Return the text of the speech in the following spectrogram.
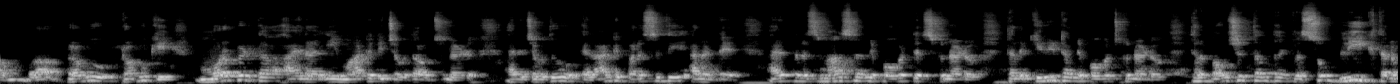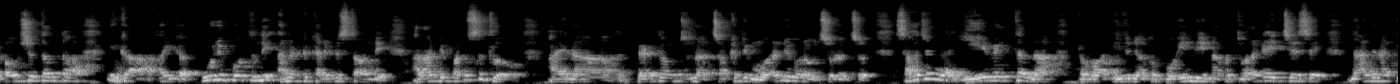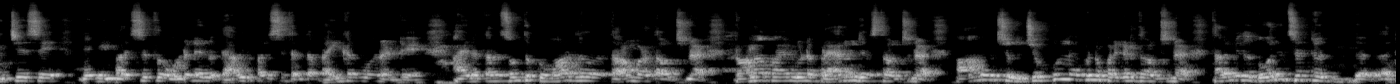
ప్రభు ప్రభుకి మొరపెడతా ఆయన ఈ మాటని చెబుతా ఉంటున్నాడు. ఆయన చెబుతూ ఎలాంటి పరిస్థితి? అని అంటే ఆయన తన సింహాసనాన్ని పోగొట్టేసుకున్నాడు తన కిరీటాన్ని పోగొట్టుకున్నాడు తన భవిష్యత్ అంతా ఇట్లా బ్లీక్ తన భవిష్యత్ అంతా ఇంకా ఇక కూలిపోతుంది అన్నట్టు కనిపిస్తా ఉంది. అలాంటి పరిస్థితుల్లో ఆయన పెడతా ఉంటున్న చక్కటి మొరని మనం చూడొచ్చు. సహజంగా ఏ వ్యక్తి ప్రభా ఇది నాకు పోయింది నాకు త్వరగా ఇచ్చేసే నాది నాకు ఇచ్చేసే నేను ఈ పరిస్థితిలో ఉండలేను దావిది పరిస్థితి ఎంత భయంకరము అని అంటే ఆయన తన సొంత కుమారుడు తరం పడతా ఉంటున్నాడు. ప్రాణాపాయం గుండా ప్రయాణం చేస్తా ఉంటున్నాడు. ఆలోచనలు చెప్పులు లేకుండా పరిగెడతా ఉంటున్నాడు. తల మీద గోరించట్టు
